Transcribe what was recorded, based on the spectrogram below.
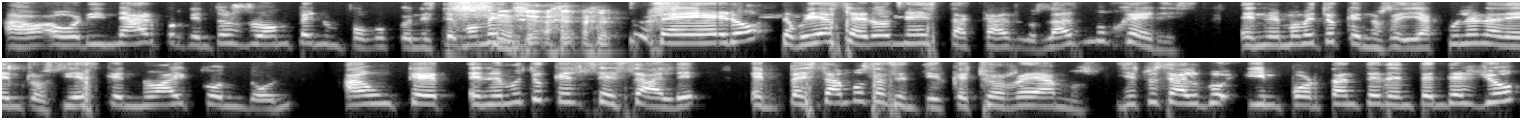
a, orinar porque entonces rompen un poco con este momento. Pero te voy a ser honesta, Carlos, las mujeres, en el momento que nos eyaculan adentro, si es que no hay condón, aunque en el momento que él se sale, empezamos a sentir que chorreamos. Y esto es algo importante de entender. Yo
